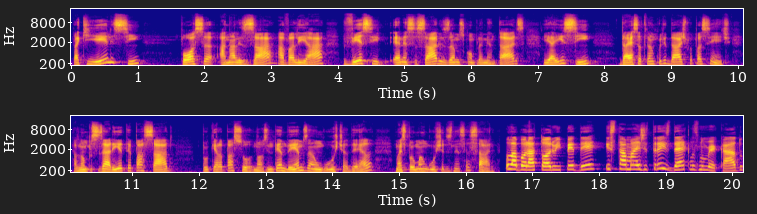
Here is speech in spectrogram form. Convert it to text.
para que ele sim possa analisar, avaliar, ver se é necessário exames complementares e aí sim dar essa tranquilidade para o paciente. Ela não precisaria ter passado porque ela passou. Nós entendemos a angústia dela, mas foi uma angústia desnecessária. O laboratório IPD está há mais de três décadas no mercado,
